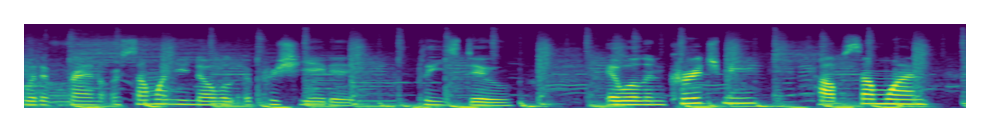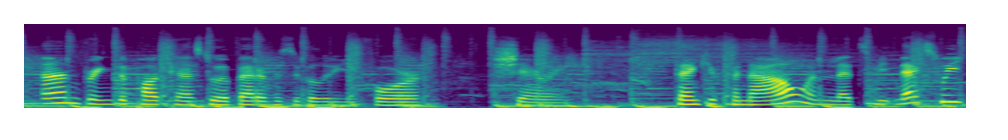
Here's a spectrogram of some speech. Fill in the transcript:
with a friend or someone you know will appreciate it. Please do. It will encourage me, help someone, and bring the podcast to a better visibility for sharing. Thank you for now, and let's meet next week.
